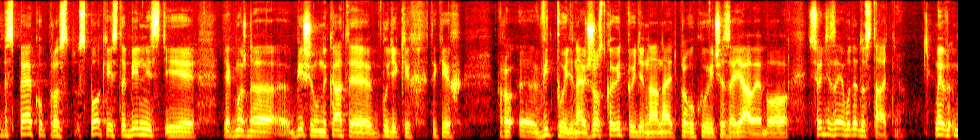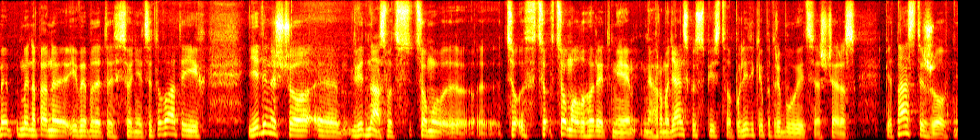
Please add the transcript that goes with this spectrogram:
безпеку, про спокій, стабільність і як можна більше уникати будь-яких таких е, відповіді, навіть жорсткої відповіді на навіть провокуючі заяви. Бо сьогодні заяв буде достатньо. Ми, ми, ми напевно, і ви будете сьогодні цитувати їх. Єдине, що е, від нас, от в цьому, е, в цьому алгоритмі громадянського суспільства, політики потребується ще раз 15 жовтня.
